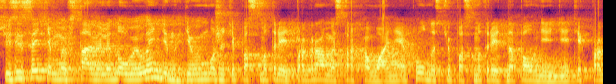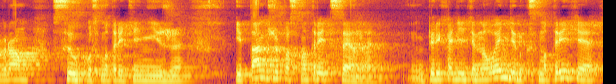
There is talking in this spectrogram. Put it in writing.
В связи с этим мы вставили новый лендинг, где вы можете посмотреть программы страхования, полностью посмотреть наполнение этих программ, ссылку смотрите ниже. И также посмотреть цены. Переходите на лендинг, смотрите,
